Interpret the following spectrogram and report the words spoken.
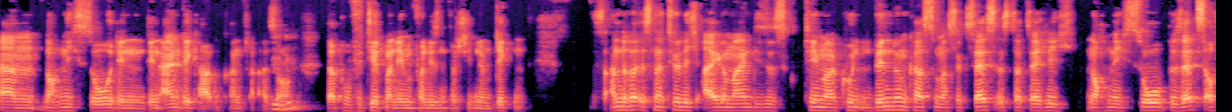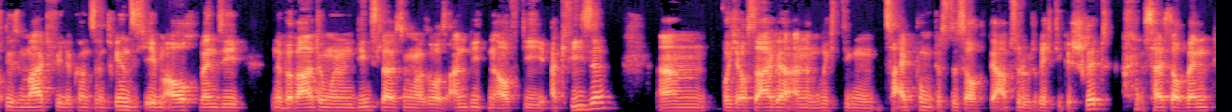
ähm, noch nicht so den, den Einblick haben könnte. Also mhm. da profitiert man eben von diesen verschiedenen Blicken. Das andere ist natürlich allgemein dieses Thema Kundenbindung, Customer Success ist tatsächlich noch nicht so besetzt auf diesem Markt. Viele konzentrieren sich eben auch, wenn sie eine Beratung oder eine Dienstleistung oder sowas anbieten, auf die Akquise ähm, wo ich auch sage, an einem richtigen Zeitpunkt ist das auch der absolut richtige Schritt. Das heißt, auch wenn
